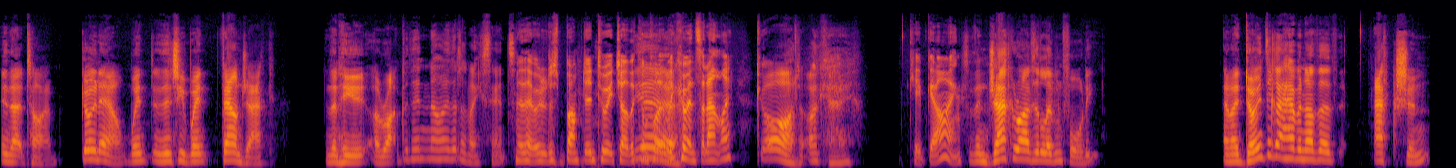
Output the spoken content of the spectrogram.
in that time. Go now. Went and then she went found Jack, and then he arrived. But then no, that doesn't make sense. So they would have just bumped into each other completely coincidentally. God. Okay. Keep going. So then Jack arrives at 11:40, and I don't think I have another action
